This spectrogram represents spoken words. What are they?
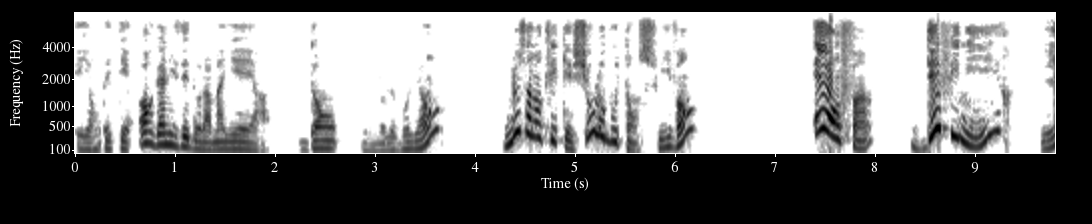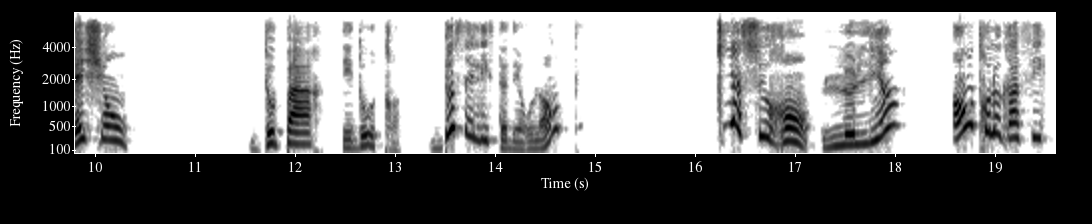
ayant été organisées de la manière dont nous le voulions, nous allons cliquer sur le bouton suivant et enfin définir les champs de part et d'autre de ces listes déroulantes qui assureront le lien entre le graphique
